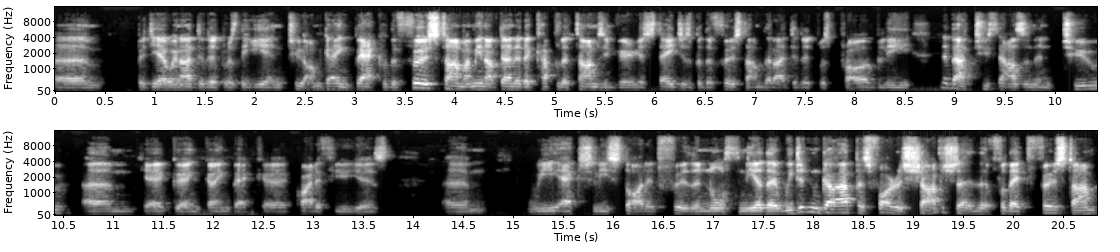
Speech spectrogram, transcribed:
Um, but yeah, when I did it, was the EN2. I'm going back for the first time. I mean, I've done it a couple of times in various stages, but the first time that I did it was probably in about 2002. Um, yeah, going going back uh, quite a few years. Um, we actually started further north near there. We didn't go up as far as Chaves for that first time.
